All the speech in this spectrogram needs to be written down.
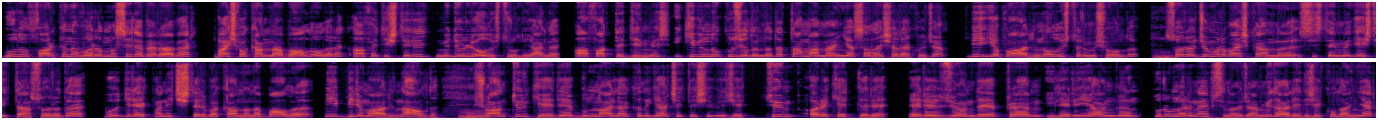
Bunun farkına varılmasıyla beraber Başbakanlığa bağlı olarak Afet İşleri Müdürlüğü oluşturuldu. Yani AFAD dediğimiz 2009 yılında da tamamen yasalaşarak hocam bir yapı halini oluşturmuş oldu. Hı hı. Sonra Cumhurbaşkanlığı sistemine geçtikten sonra da bu direktman İçişleri Bakanlığı'na bağlı bir birim halini aldı. Hı hı. Şu an Türkiye'de bununla alakalı gerçekleşebilecek tüm hareketlere erozyon, deprem, ileri yangın durumların hepsine hocam müdahale edecek olan yer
